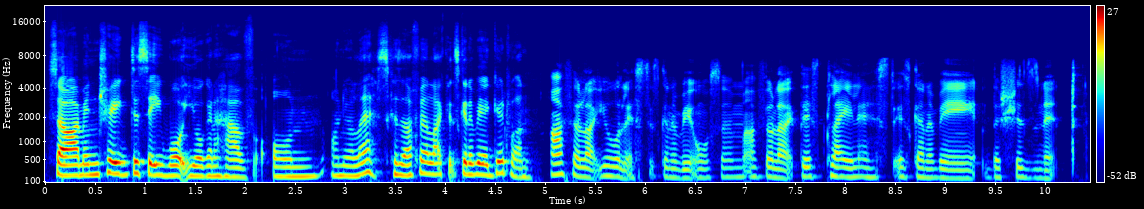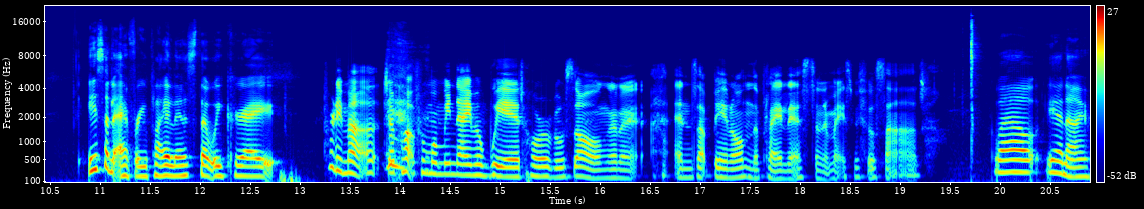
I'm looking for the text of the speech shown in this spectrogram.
So I'm intrigued to see what you're going to have on on your list because I feel like it's going to be a good one. I feel like your list is going to be awesome. I feel like this playlist is going to be the shiznit. Isn't every playlist that we create? Pretty much, apart from when we name a weird, horrible song and it ends up being on the playlist and it makes me feel sad. Well, you know,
